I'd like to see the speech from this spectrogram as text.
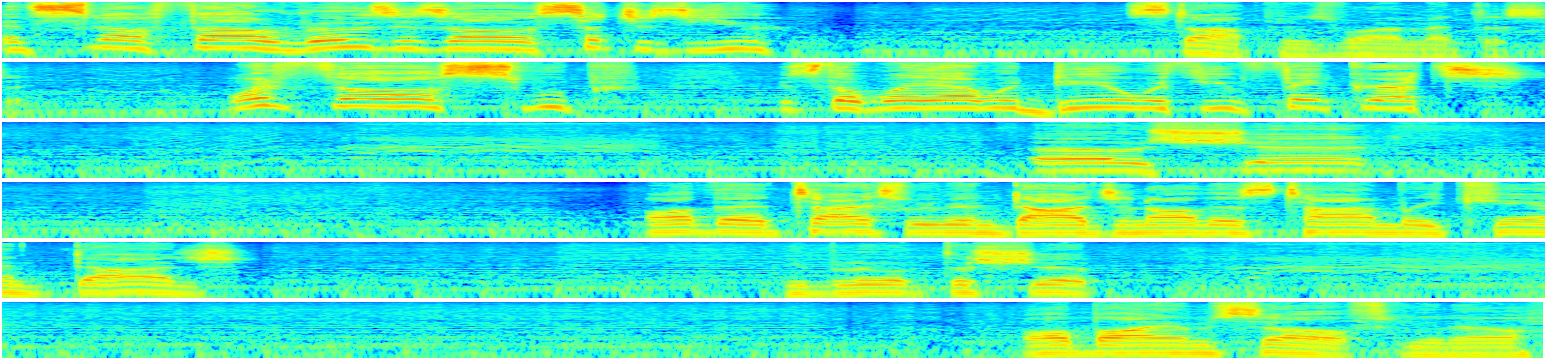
and smell foul roses all such as you. Stop is what I meant to say. One foul swoop is the way I would deal with you fink-rats. Oh shit. All the attacks we've been dodging all this time, we can't dodge. He blew up the ship. All by himself, you know.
